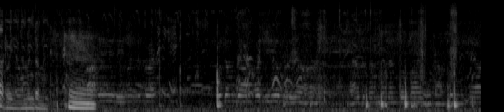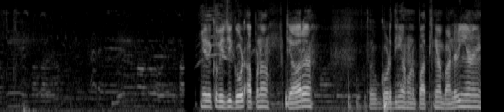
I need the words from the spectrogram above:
ਛੁੱਟਦਾ ਕਿਉਂ ਜਾਂਦਾ, ਮਿੰਟਾਂ ਮਿੰਟ। ਹੂੰ। ਇਹ ਦੇਖੋ ਵੀਰ ਜੀ, ਗੁੜ ਆਪਣਾ ਤਿਆਰ ਹੈ। ਤੇ ਗੁੜ ਦੀਆਂ ਹੁਣ ਪਾਥੀਆਂ ਬਣ ਰਹੀਆਂ ਨੇ।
